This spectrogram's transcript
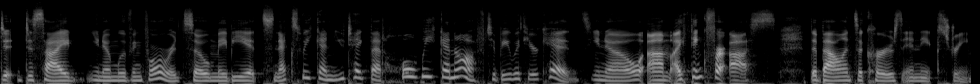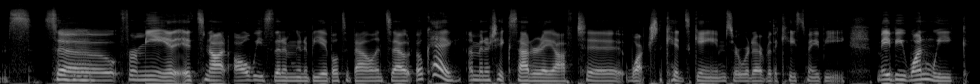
d- decide you know moving forward. So maybe it's next weekend. You take that whole weekend off to be with your kids. You know, um, I think for us the balance occurs in the extremes. So Mm-hmm. for me, it's not always that I'm going to be able to balance out. Okay, I'm going to take Saturday off to watch the kids' games or whatever the case may be. Maybe one week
